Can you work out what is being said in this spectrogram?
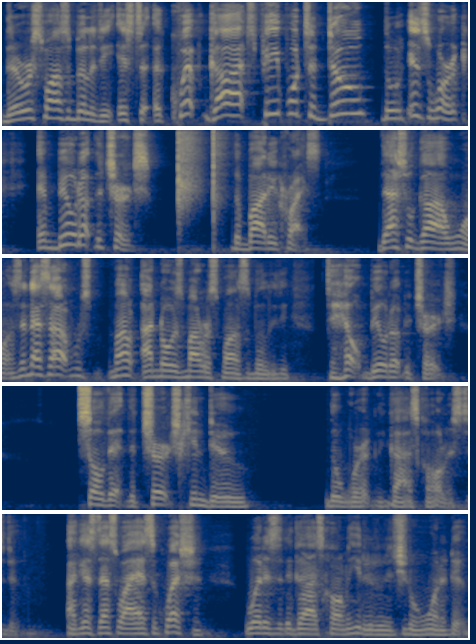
Their responsibility is to equip God's people to do the, his work and build up the church, the body of Christ. That's what God wants. And that's how my, I know is my responsibility to help build up the church so that the church can do the work that God's called us to do. I guess that's why I asked the question what is it that God's calling you to do that you don't want to do?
